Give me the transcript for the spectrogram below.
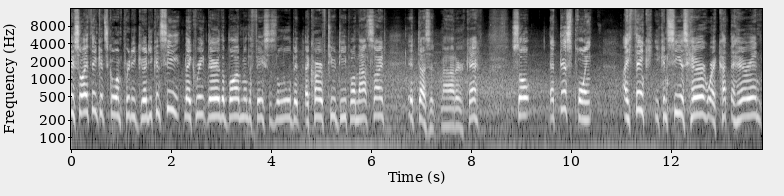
Okay, so I think it's going pretty good. You can see, like right there, the bottom of the face is a little bit, I carved too deep on that side. It doesn't matter, okay? So at this point, I think you can see his hair where I cut the hair in.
